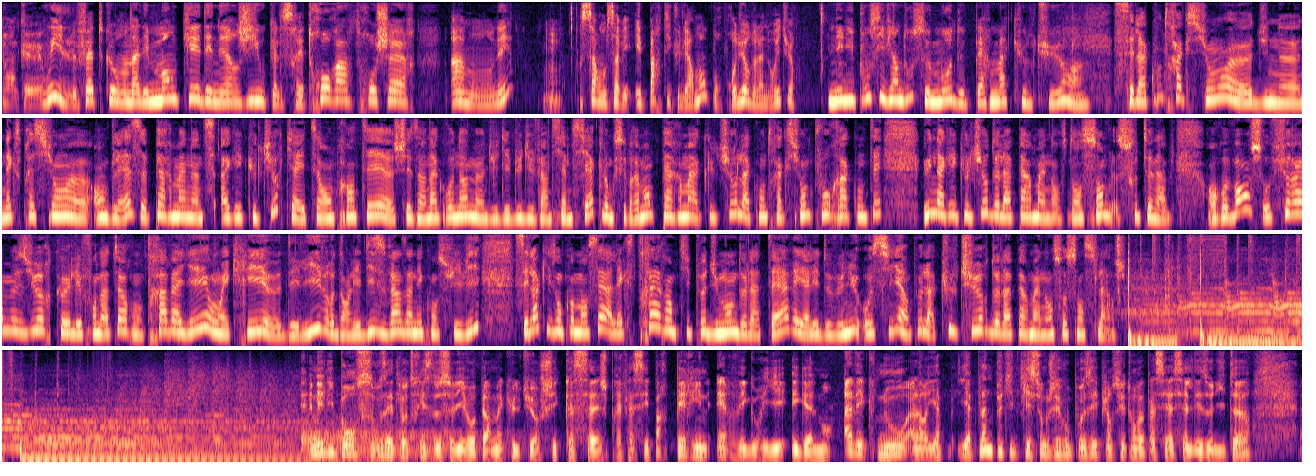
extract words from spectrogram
Donc euh, oui, le fait qu'on allait manquer d'énergie ou qu'elle serait trop rare, trop chère à un moment donné, mm. ça on le savait, et particulièrement pour produire de la nourriture. Nelly Ponce, il vient d'où ce mot de permaculture? C'est la contraction euh, d'une expression euh, anglaise, permanent agriculture, qui a été empruntée euh, chez un agronome du début du XXe siècle. Donc c'est vraiment permaculture, la contraction pour raconter une agriculture de la permanence, d'ensemble soutenable. En revanche, au fur et à mesure que les fondateurs ont travaillé, ont écrit des livres dans les 10-20 années qu'on suivi, c'est là qu'ils ont commencé à l'extraire un petit peu du monde de la terre et elle est devenue aussi un peu la culture de la permanence au sens large. Nelly Ponce, vous êtes l'autrice de ce livre Permaculture chez Que sais-je, préfacé par Perrine Hervé Gruyé également avec nous. Alors il y a, y a, plein de petites questions que je vais vous poser, puis ensuite on va passer à celles des auditeurs.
